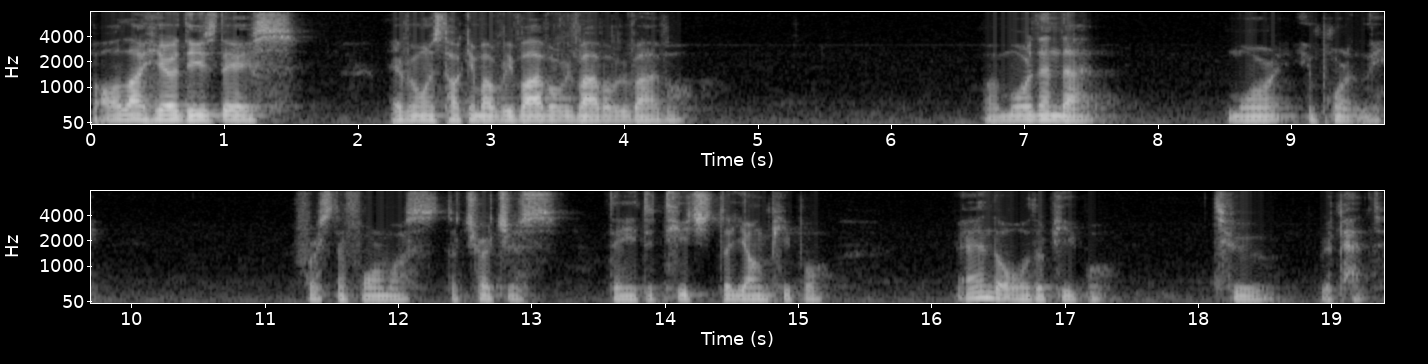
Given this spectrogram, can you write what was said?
But all I hear these days, everyone's talking about revival, revival, revival. But more than that, more importantly, first and foremost, the churches they need to teach the young people and the older people to repent.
